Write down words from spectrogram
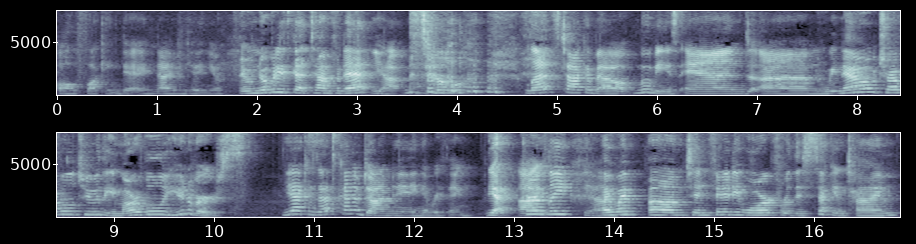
all fucking day. Not even kidding you. And nobody's got time for that. Yeah. So let's talk about movies and um, We now travel to the Marvel universe. yeah, because that's kind of dominating everything. Yeah, I- currently yeah. I went um, to Infinity War for the second time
